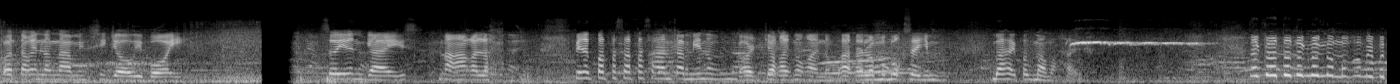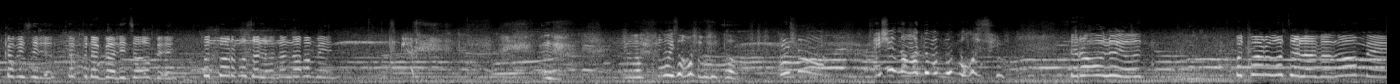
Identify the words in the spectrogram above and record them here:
Kontakin lang namin si Joey Boy. So, yan guys. Nakakala. Pinagpapasapasahan kami ng guard tsaka nung ano para lang mabuksan yung bahay pagmamahal. Nagtatanong lang naman kami, ba't kami sila na pinagalit sa amin? Ba't parang kasalanan namin? Diba? Uy, saan ka pumunta? Ito. Eh, siya na nga ito magbubukasin. Sira ulo yun. Ba't parang kasalanan namin?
